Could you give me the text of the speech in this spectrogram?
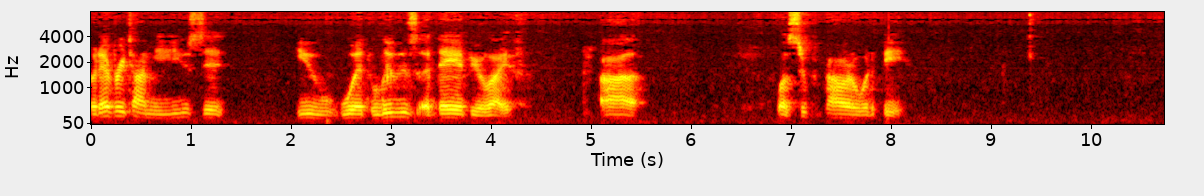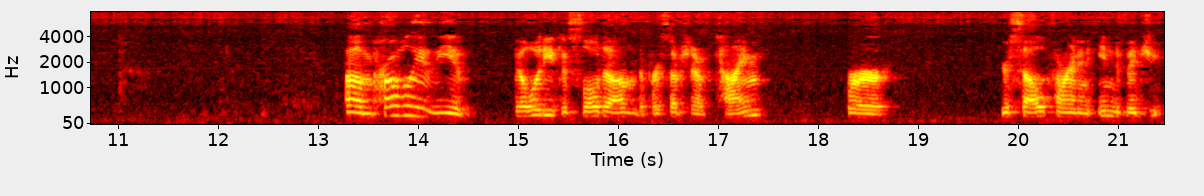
but every time you used it, you would lose a day of your life. Uh, what superpower would it be? Um, probably the ability to slow down the perception of time for yourself or an individual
